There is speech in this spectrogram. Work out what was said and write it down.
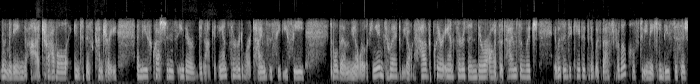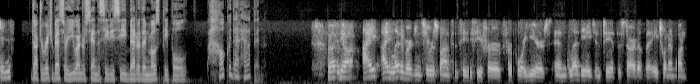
limiting uh, travel into this country. And these questions either did not get answered, or at times the CDC told them, you know, we're looking into it. We don't have clear answers. And there were also times in which it was indicated that it was best for locals to be making these decisions. Dr. Rich Besser, you understand the CDC better than most people. How could that happen? Well, you know, I, I led emergency response at CDC for, for four years and led the agency at the start of the H1N1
